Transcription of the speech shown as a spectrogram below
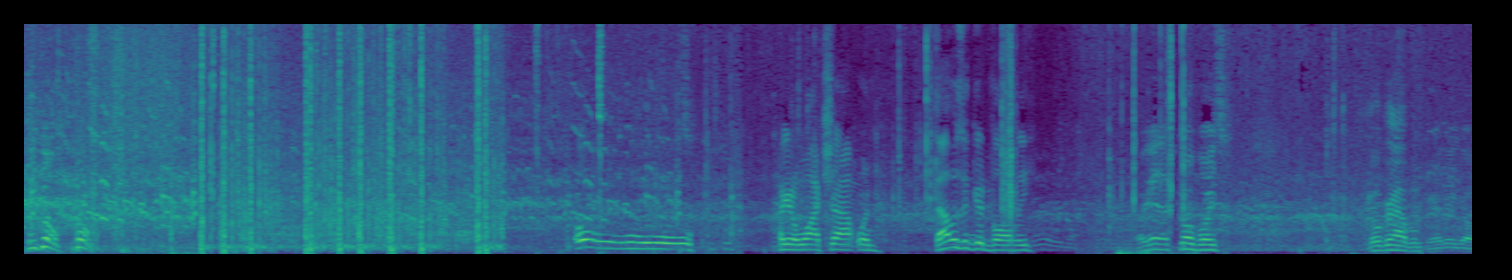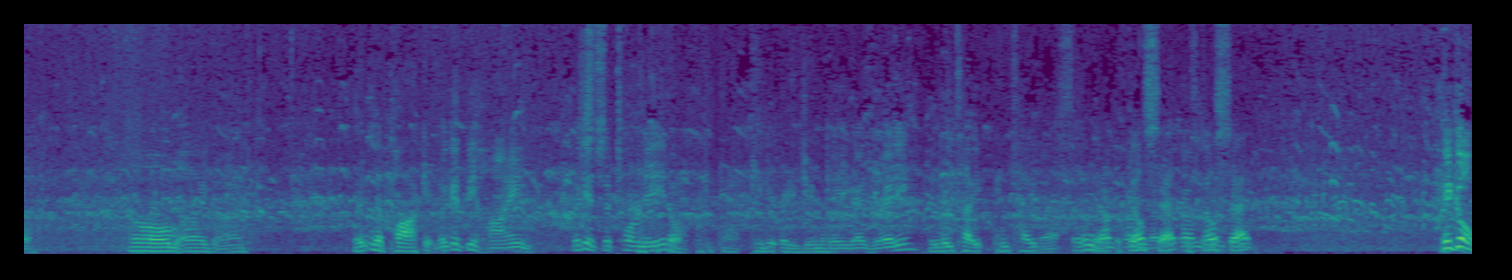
Okay, go, go. Oh, I gotta watch that one. That was a good volley. Okay, let's go, boys. Go grab them. There they go. Oh my god. Right in the pocket. Look at behind. Look, it's a tornado. Look at that. Okay, get ready, Jimmy. Okay, you guys ready? Hang in tight, in tight. Yeah. Set them down. down. 'em If come, they'll set, come, if they'll 'em set. Okay, go,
